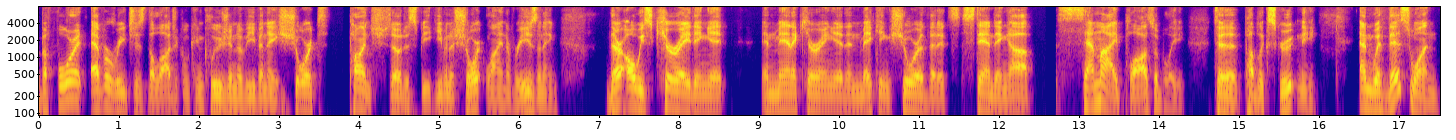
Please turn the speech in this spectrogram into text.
Before it ever reaches the logical conclusion of even a short punch, so to speak, even a short line of reasoning, they're always curating it and manicuring it and making sure that it's standing up semi plausibly to public scrutiny. And with this one,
